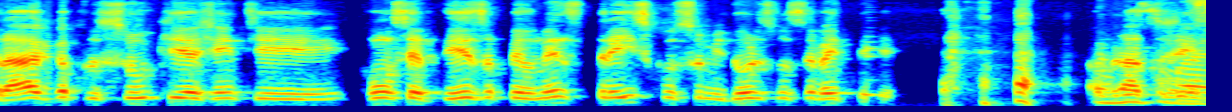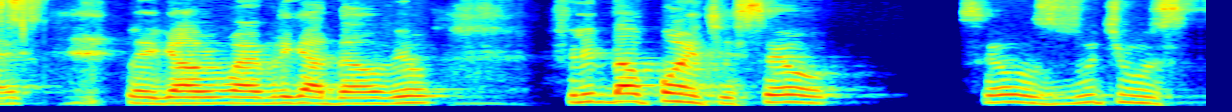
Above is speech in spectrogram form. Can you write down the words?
traga para o Sul que a gente, com certeza, pelo menos três consumidores você vai ter. Um abraço, gente. Legal, Vilmar, obrigadão, viu? Felipe Dal Ponte, seu seus últimos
